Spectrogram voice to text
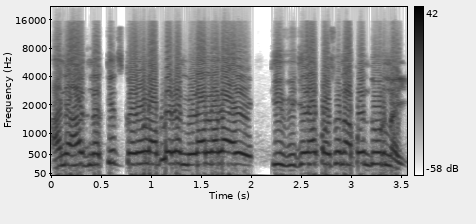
आणि आज नक्कीच कौल आपल्याला मिळालेला आहे की विजयापासून आपण दूर नाही.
